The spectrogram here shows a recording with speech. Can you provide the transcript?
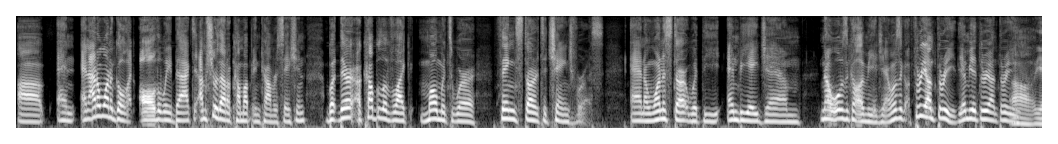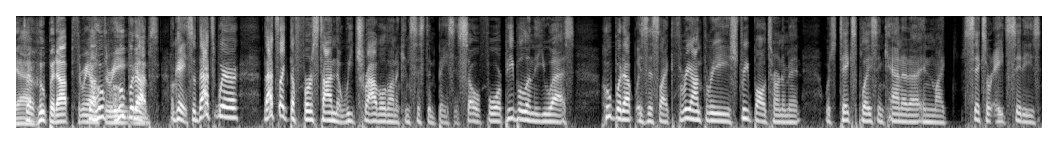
Uh, and and I don't want to go like all the way back. To, I'm sure that'll come up in conversation, but there are a couple of like moments where things started to change for us. And I want to start with the NBA Jam. No, what was it called? NBA Jam. What was it called? Three on three. The NBA three on three. Oh yeah, So- hoop it up, Three on hoop, three. Hoop it yeah. ups. Okay, so that's where that's like the first time that we traveled on a consistent basis. So for people in the U.S., Hoop It Up is this like three on three street ball tournament, which takes place in Canada in like six or eight cities.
